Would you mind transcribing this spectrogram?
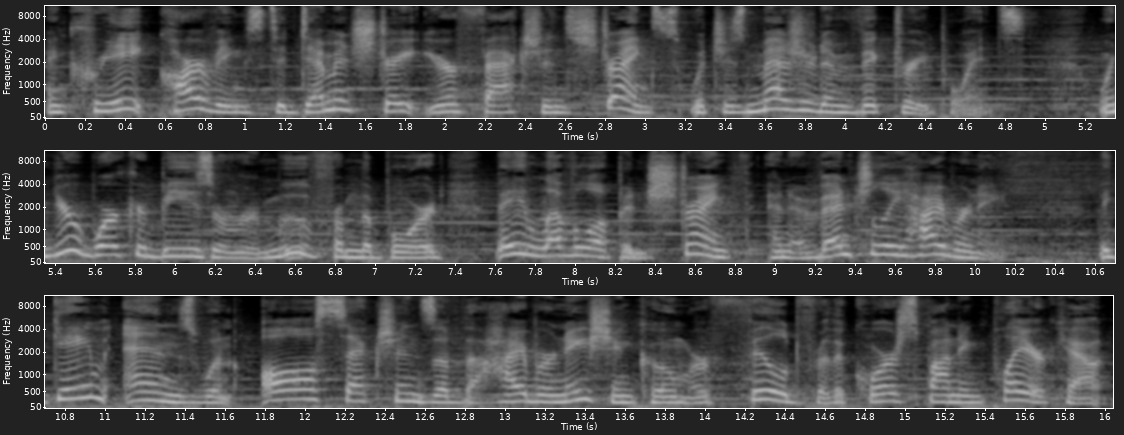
and create carvings to demonstrate your faction's strengths, which is measured in victory points. When your worker bees are removed from the board, they level up in strength and eventually hibernate. The game ends when all sections of the hibernation comb are filled for the corresponding player count,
